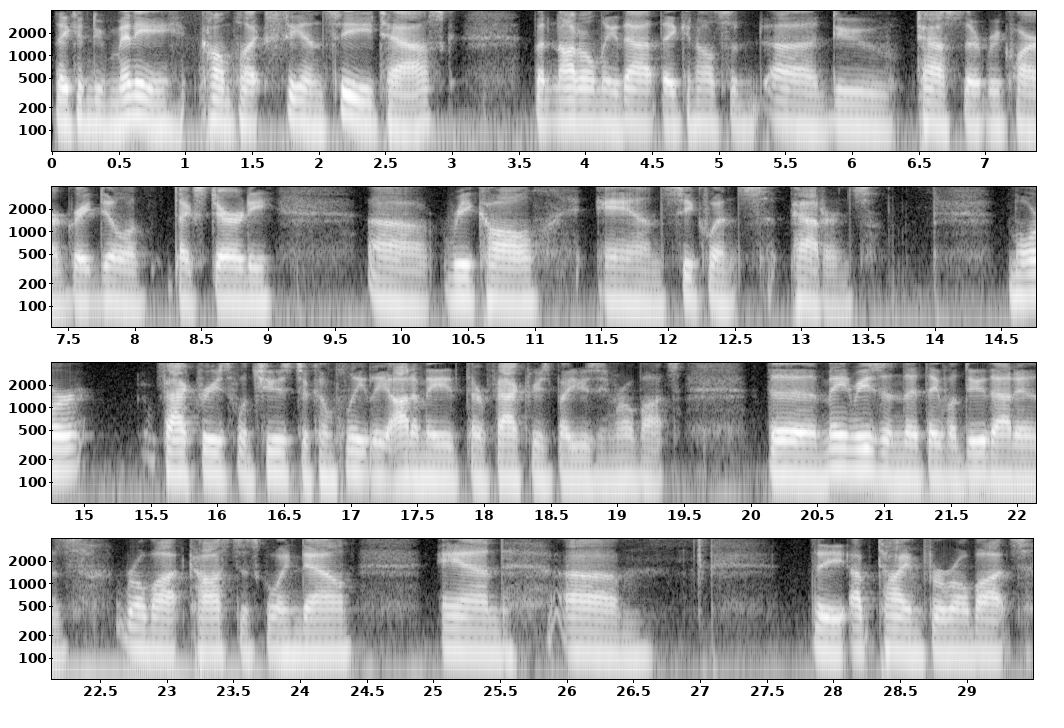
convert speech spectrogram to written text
They can do many complex CNC tasks, but not only that, they can also uh, do tasks that require a great deal of dexterity, uh, recall, and sequence patterns. More factories will choose to completely automate their factories by using robots. The main reason that they will do that is robot cost is going down and um, the uptime for robots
